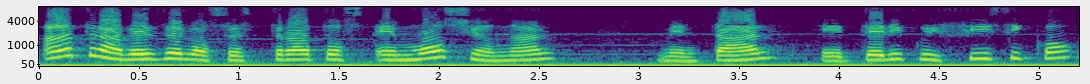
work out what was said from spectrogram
a través de los estratos emocional, mental, etérico y físico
